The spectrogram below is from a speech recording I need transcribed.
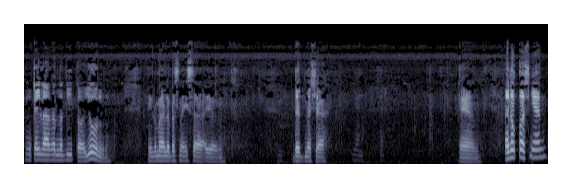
ang kailangan na dito, yun. May lumalabas na isa, ayun. Dead na siya. Ayan. Anong cause niyan?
